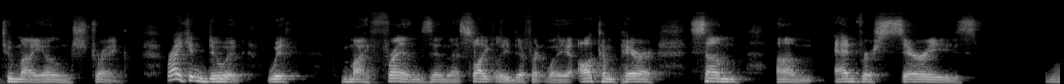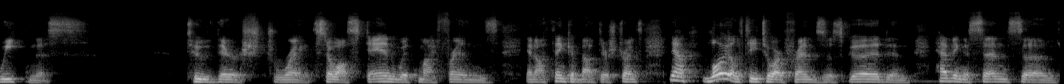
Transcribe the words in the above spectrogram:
to my own strength, or I can do it with my friends in a slightly different way. I'll compare some um, adversary's weakness to their strength. So I'll stand with my friends and I'll think about their strengths. Now, loyalty to our friends is good, and having a sense of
